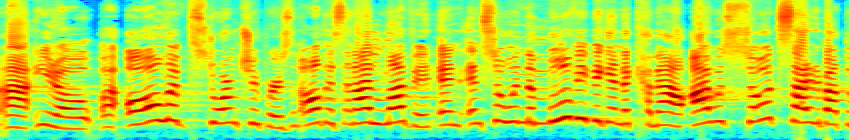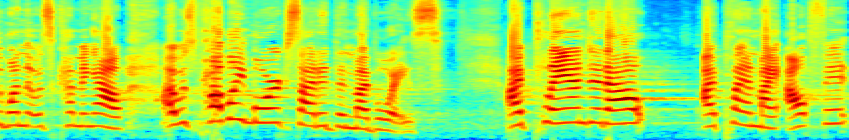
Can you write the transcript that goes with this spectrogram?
uh, you know, uh, all of stormtroopers and all this. And I love it. And, and so when the movie began to come out, I was so excited about the one that was coming out. I was probably more excited than my boys. I planned it out. I planned my outfit.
